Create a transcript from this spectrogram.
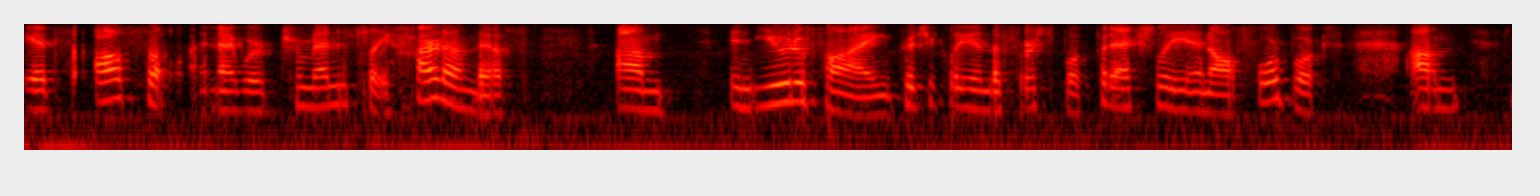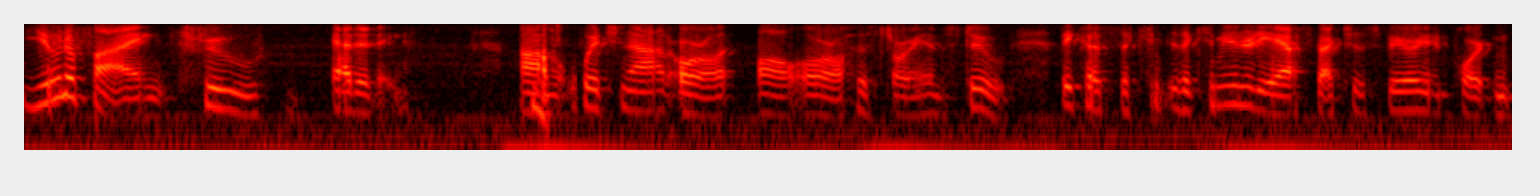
it's also, and I work tremendously hard on this, um, in unifying, particularly in the first book, but actually in all four books, um, unifying through editing, um, hmm. which not oral, all oral historians do, because the, the community aspect is very important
